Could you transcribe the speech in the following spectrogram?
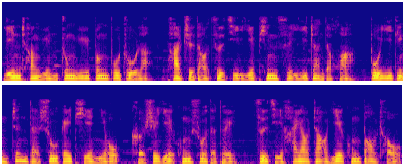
林长云终于绷不住了。他知道自己也拼死一战的话，不一定真的输给铁牛。可是叶空说的对，自己还要找叶空报仇，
